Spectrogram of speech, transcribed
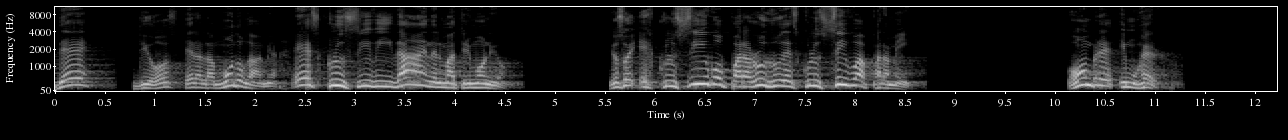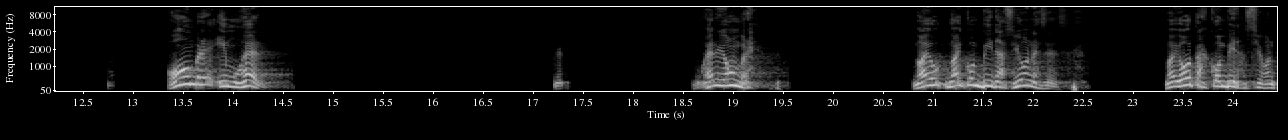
de Dios era la monogamia, exclusividad en el matrimonio. Yo soy exclusivo para Ruth, Ruth exclusiva para mí. Hombre y mujer. Hombre y mujer. Mujer y hombre. No hay, no hay combinaciones. No hay otras combinaciones.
